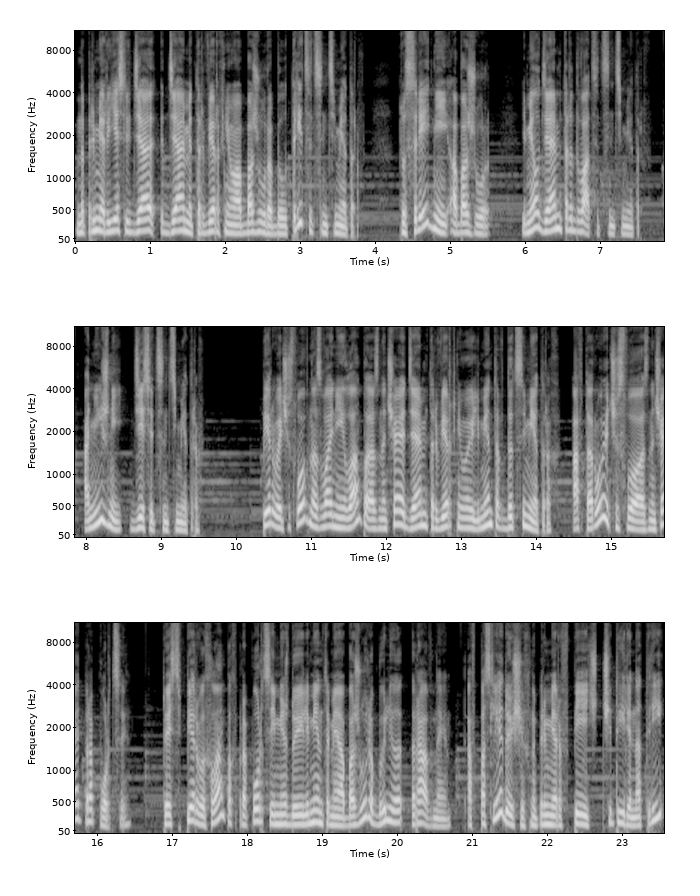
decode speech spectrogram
Например, если ди- диаметр верхнего абажура был 30 см, то средний абажур имел диаметр 20 см, а нижний 10 см. Первое число в названии лампы означает диаметр верхнего элемента в дециметрах, а второе число означает пропорции. То есть в первых лампах пропорции между элементами абажура были равные, а в последующих, например, в pH 4 на 3,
